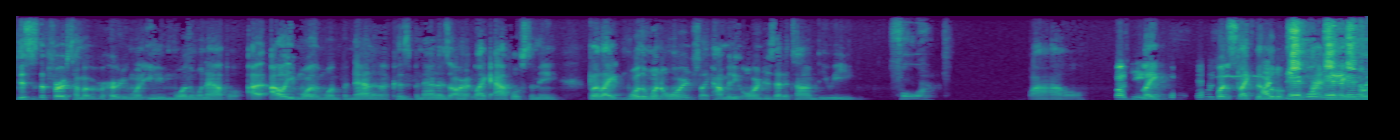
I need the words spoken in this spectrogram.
this is the first time I've ever heard anyone eating more than one apple. I, I'll eat more than one banana because bananas aren't like apples to me. But like more than one orange, like how many oranges at a time do you eat? Four Wow, Like, eat four oranges. what's like the little and, tiny and oranges. minimum,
